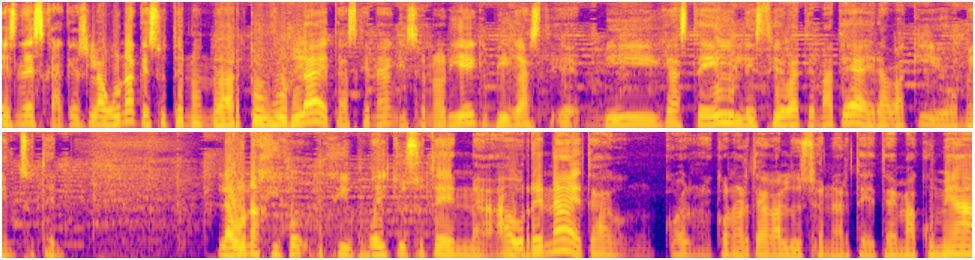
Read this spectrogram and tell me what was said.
Ez neskak, ez lagunak ez zuten ondo hartu burla eta azkenean gizon horiek bi, gazte, bi gazteei lezio bat ematea erabaki omen zuten. Laguna jipoitu zuten aurrena eta kon- konortea galdu zuen arte eta emakumea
